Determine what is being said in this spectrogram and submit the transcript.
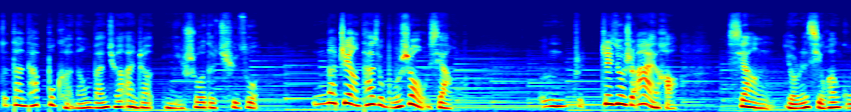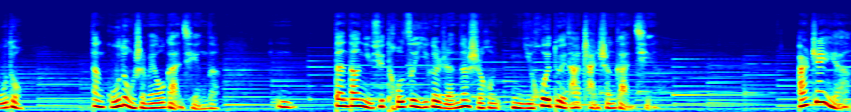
但但他不可能完全按照你说的去做。那这样他就不是偶像了。嗯，这这就是爱好。像有人喜欢古董，但古董是没有感情的。”嗯，但当你去投资一个人的时候，你会对他产生感情，而这样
